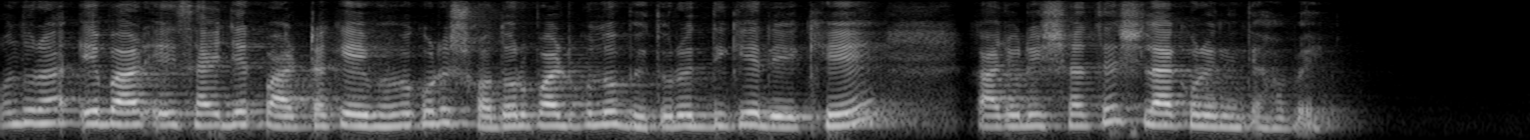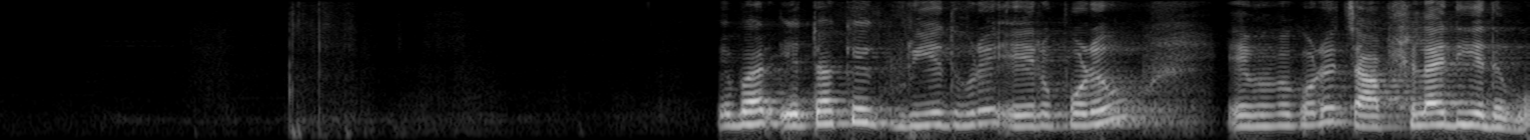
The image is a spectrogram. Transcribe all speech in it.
বন্ধুরা, এবার এই সাইডের পার্টটাকে এইভাবে করে সদর পার্টগুলো ভেতরের দিকে রেখে কাজরির সাথে সেলাই করে নিতে হবে। এবার এটাকে ঘুরিয়ে ধরে এর ওপরেও এভাবে করে চাপ সেলাই দিয়ে দেবো।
